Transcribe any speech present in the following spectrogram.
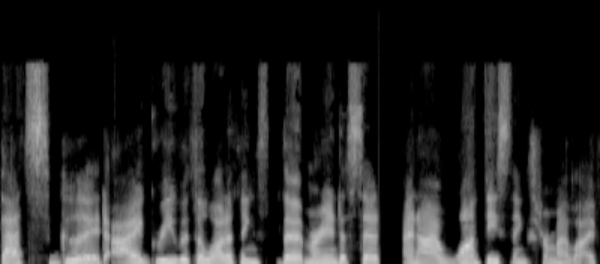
that's good. I agree with a lot of things that Maranda said, and I want these things for my life.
